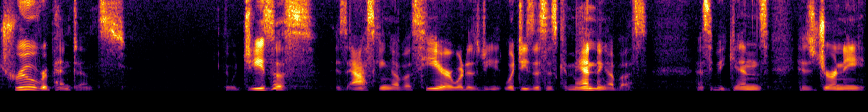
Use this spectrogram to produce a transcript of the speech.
true repentance, what Jesus is asking of us here, what, is, what Jesus is commanding of us as he begins his journey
